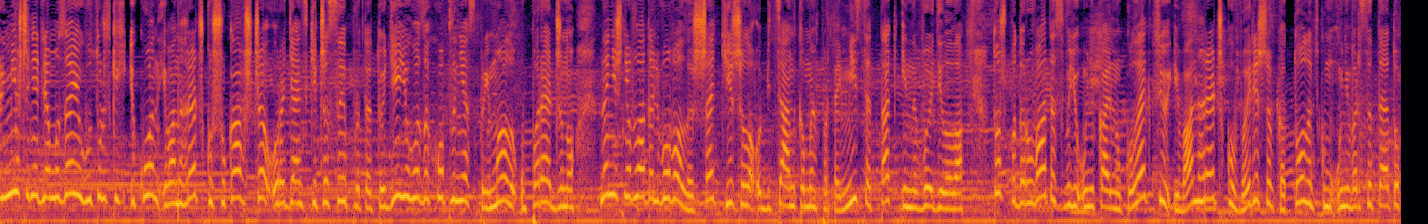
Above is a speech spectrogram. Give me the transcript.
Приміщення для музею гуцульських ікон Іван Гречко шукав ще у радянські часи, проте тоді його захоплення сприймали упереджено. Нинішня влада Львова лише тішила обіцянками, проте місця так і не виділила. Тож подарувати свою унікальну колекцію Іван Гречко вирішив католицькому університету.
